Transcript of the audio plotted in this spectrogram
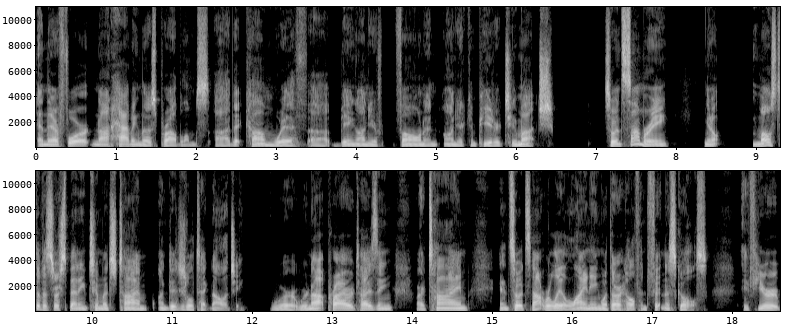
and therefore not having those problems uh, that come with uh, being on your phone and on your computer too much. So, in summary, you know, most of us are spending too much time on digital technology. We're, we're not prioritizing our time. And so it's not really aligning with our health and fitness goals. If you're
